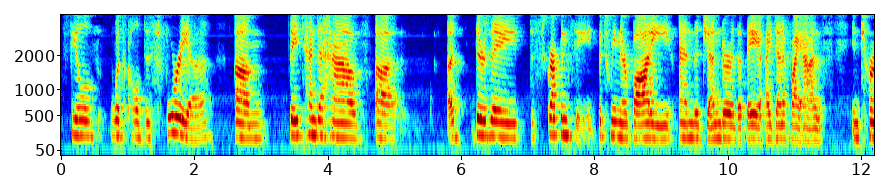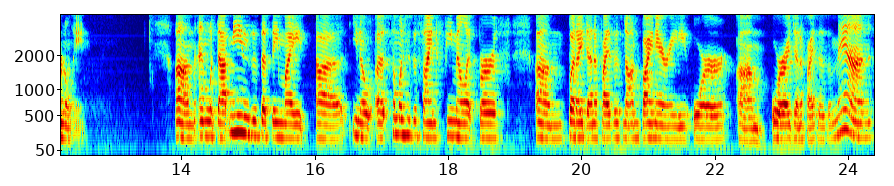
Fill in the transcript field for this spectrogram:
feels what's called dysphoria, um, they tend to have uh, a there's a discrepancy between their body and the gender that they identify as internally. Um, and what that means is that they might, uh, you know, uh, someone who's assigned female at birth, um, but identifies as non-binary or um, or identifies as a man,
